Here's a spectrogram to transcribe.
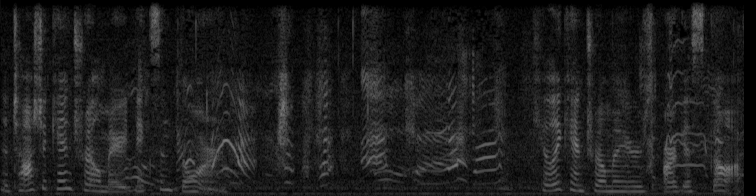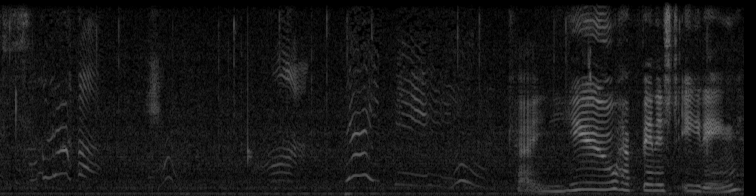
Natasha Cantrell married Nixon Thorne. Kelly Cantrell marries Argus Goth. Okay, you have finished eating.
